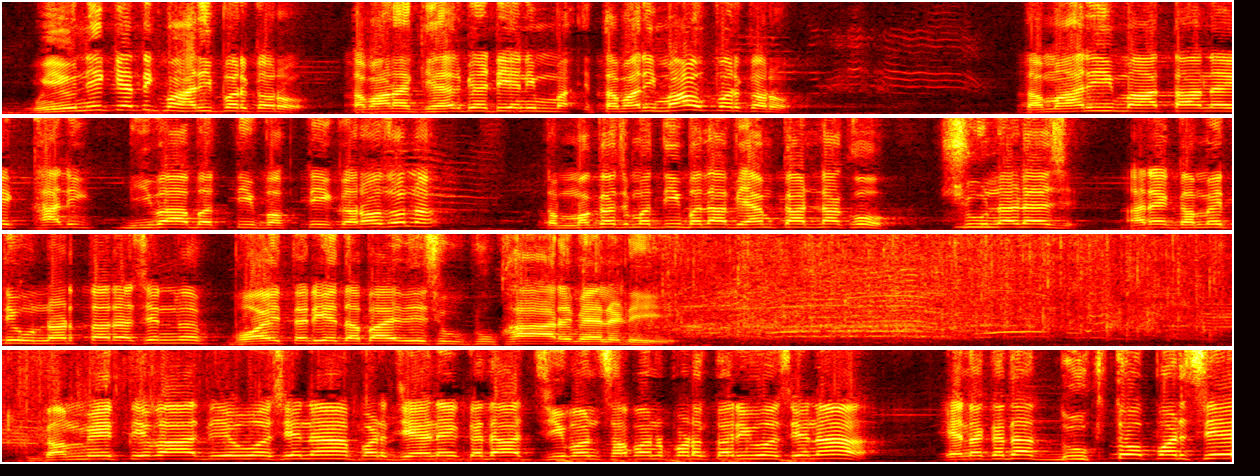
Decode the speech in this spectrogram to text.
હું એવું નહીં કહેતી મારી પર કરો. તમારા ઘેર બેઠી એની તમારી મા ઉપર કરો. તમારી માતાને ખાલી દીવા બત્તી ભક્તિ કરો છો ને, તો મગજમતી બધા વ્યાયામ કાઢ નાખો. શું નડે છે? અરે ગમે તેવું નડતર હશે ને, ભોય તરીએ દબાવી દઈશું ખુખાર મેલડી. ગમે તેવા દેવ હશે ને, પણ જેને કદાચ જીવન સમર્પણ કર્યું હશે ને, એને કદાચ દુઃખ તો પડશે,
